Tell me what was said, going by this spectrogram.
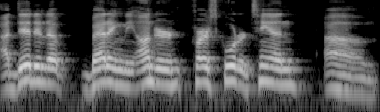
I did end up betting the under first quarter 10. Um,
